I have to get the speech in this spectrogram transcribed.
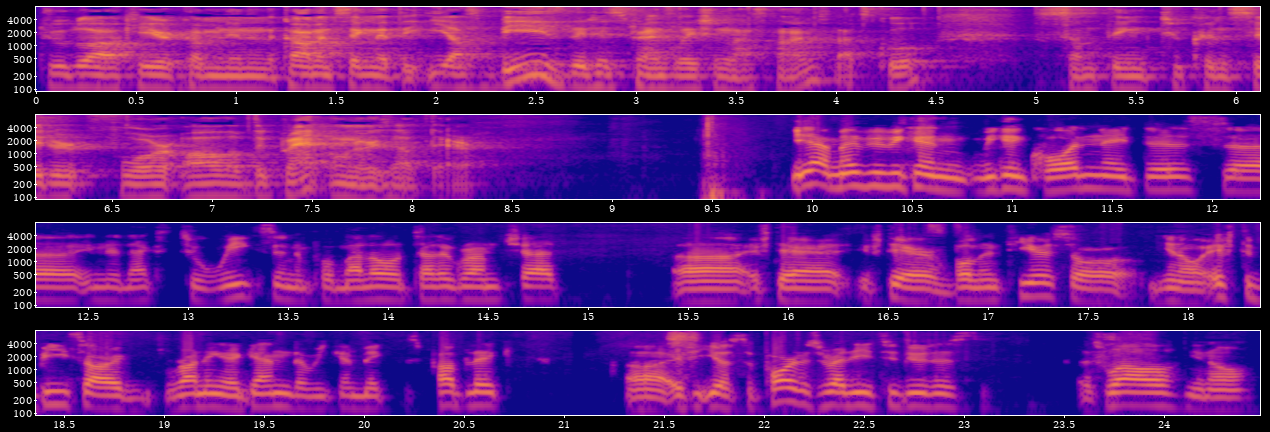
Drew Block here coming in in the comments saying that the ESBs did his translation last time, so that's cool. Something to consider for all of the grant owners out there. Yeah, maybe we can we can coordinate this uh, in the next two weeks in the Pomelo Telegram chat uh, if they're if they're volunteers or you know if the bees are running again, then we can make this public. Uh, if your support is ready to do this as well, you know,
